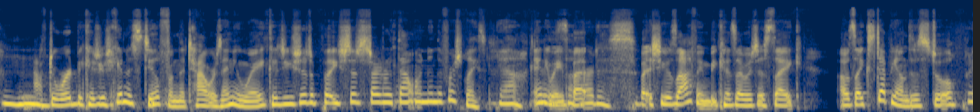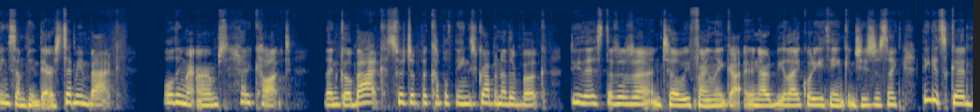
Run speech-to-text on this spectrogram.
mm-hmm. afterward because you're going to steal from the towers anyway because you should have put you should have started with that one in the first place. Yeah. Anyway, but hardest. but she was laughing because I was just like, I was like stepping onto the stool, putting something there, stepping back, holding my arms, head cocked, then go back, switch up a couple things, grab another book, do this, da da da, until we finally got. And I would be like, "What do you think?" And she's just like, "I think it's good."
